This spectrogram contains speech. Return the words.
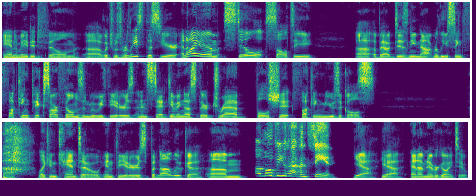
animated film, uh, which was released this year, and I am still salty uh, about Disney not releasing fucking Pixar films in movie theaters and instead giving us their drab bullshit fucking musicals. like Encanto in theaters, but not Luca. Um, A movie you haven't seen. yeah, yeah, and I'm never going to.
